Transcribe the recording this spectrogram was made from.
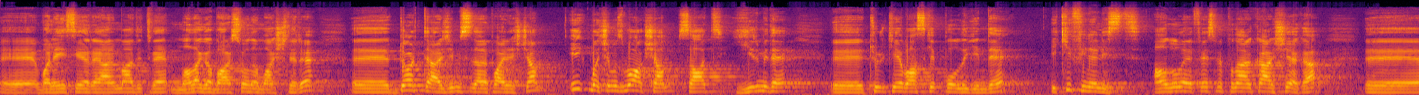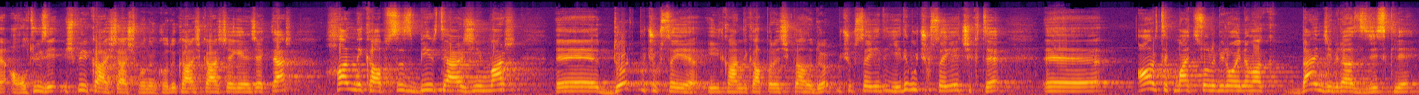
Ee, Valencia Real Madrid ve Malaga Barcelona maçları. Ee, dört tercihimi sizlerle paylaşacağım. İlk maçımız bu akşam saat 20'de Ee, Türkiye Basketbol Ligi'nde iki finalist Anadolu Efes ve Pınar Karşıyaka. Ee, 671 karşılaşmanın kodu karşı karşıya gelecekler. Handikapsız bir tercihim var. E, 4.5 sayı ilk handikaplar açıklandı. 4.5 sayıydı. 7.5 sayıya çıktı. E, artık maç sonu bir oynamak bence biraz riskli.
